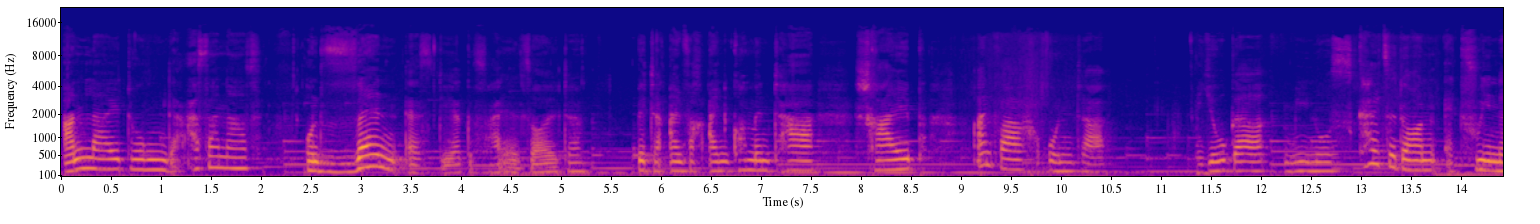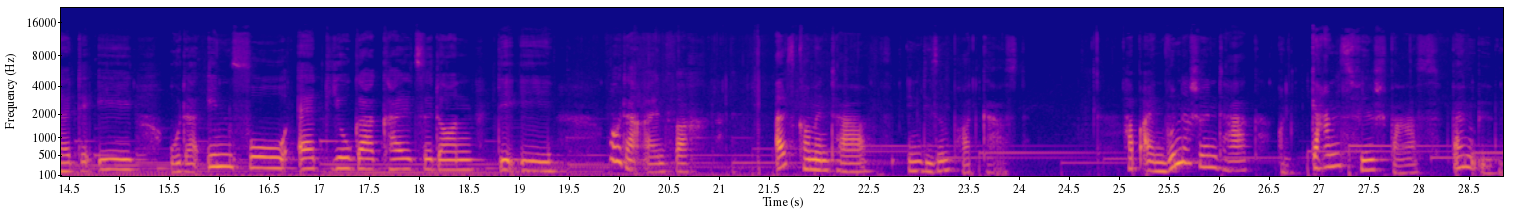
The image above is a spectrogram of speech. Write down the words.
Anleitungen der Asanas und wenn es dir gefallen sollte, bitte einfach einen Kommentar schreib einfach unter yoga-calcedon oder info at yogacalcedon.de oder einfach als Kommentar in diesem Podcast. Hab einen wunderschönen Tag und ganz viel Spaß beim Üben.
